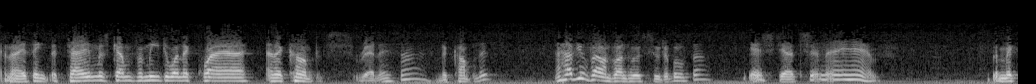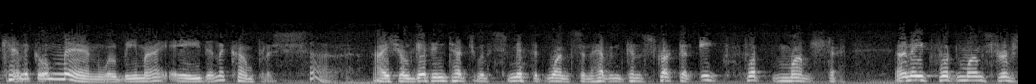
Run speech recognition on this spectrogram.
And I think the time has come for me to acquire an accomplice. Really, sir? An accomplice? Have you found one who is suitable, sir? Yes, Judson, I have. The mechanical man will be my aid and accomplice. Sir. I shall get in touch with Smith at once and have him construct an eight foot monster. An eight foot monster of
